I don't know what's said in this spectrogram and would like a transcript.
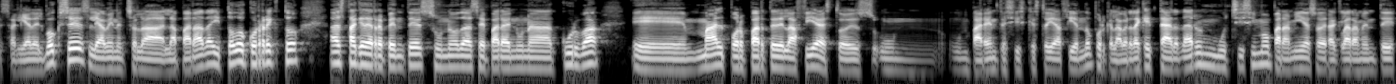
salía del boxes, le habían hecho la, la, parada y todo correcto, hasta que de repente su noda se para en una curva mal por parte de la FIA. Esto es un un paréntesis que estoy haciendo, porque la verdad que tardaron muchísimo. Para mí eso era claramente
